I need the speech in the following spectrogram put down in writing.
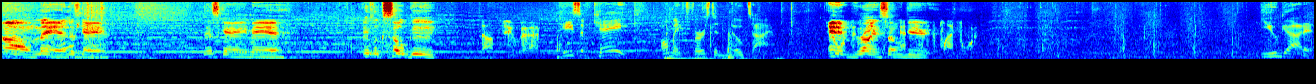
Oh man, this game. This game, man. It looks so good. Not too bad. Piece of cake. I'll make first in no time. And it runs so At the end good. of the platform. You got it.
